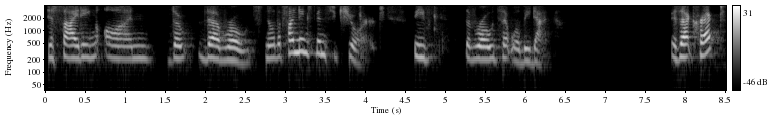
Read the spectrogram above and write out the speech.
deciding on the, the roads. No, the funding's been secured, be the roads that will be done. Is that correct?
